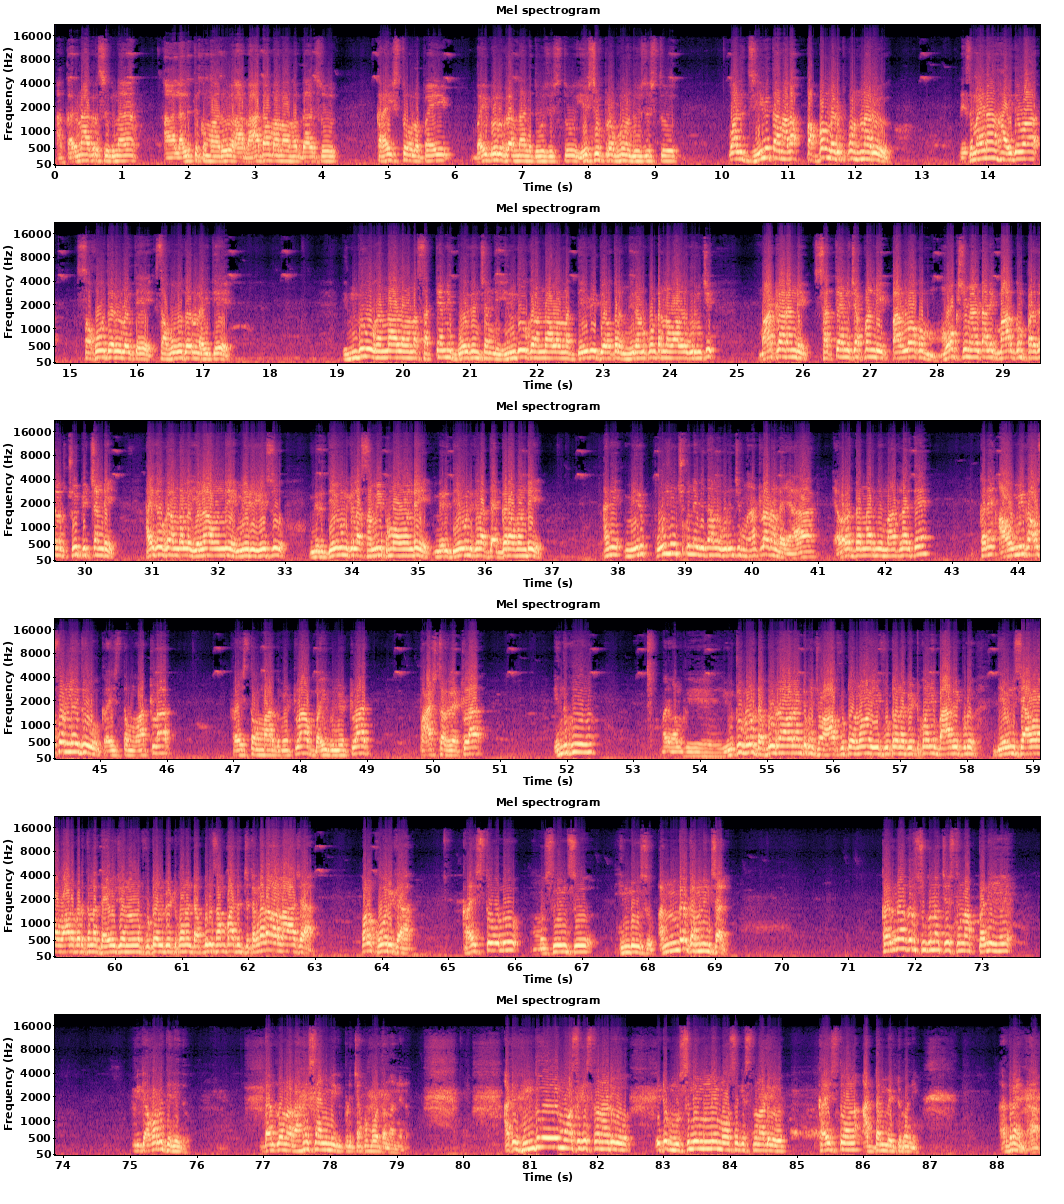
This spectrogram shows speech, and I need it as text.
ఆ కరుణాకర సుగుణ ఆ లలిత్ కుమారు ఆ రాధా మనోహర్ దాసు క్రైస్తవులపై బైబిల్ గ్రంథాన్ని దూషిస్తూ యేసు ప్రభువును దూషిస్తూ వాళ్ళ జీవితాన్ని అలా పబ్బం గడుపుకుంటున్నారు నిజమైన హైదవ సహోదరులైతే సహోదరులైతే హిందూ గ్రంథాల్లో ఉన్న సత్యాన్ని బోధించండి. హిందూ గ్రంథాల్లో ఉన్న దేవీ దేవతలు మీరు అనుకుంటున్న వాళ్ళ గురించి మాట్లాడండి సత్యాన్ని చెప్పండి పరలోకం మోక్షం వెళ్ళటానికి మార్గం ప్రజలకు చూపించండి. ఐదో గ్రంథంలో ఇలా ఉంది మీరు యేసు మీరు దేవునికి ఇలా సమీపం అవ్వండి మీరు దేవునికి ఇలా దగ్గర అవ్వండి అని మీరు పూజించుకునే విధానాల గురించి మాట్లాడండి అయ్యా. ఎవరొద్దన్నారు మీరు మాట్లాడితే? కానీ అవి మీకు అవసరం లేదు. క్రైస్తవం అట్లా క్రైస్తవ మార్గం ఎట్లా బైబిల్ ఎట్లా పాస్టర్లు ఎట్లా? ఎందుకు? మరి వాళ్ళకి యూట్యూబ్లో డబ్బులు రావాలంటే కొంచెం ఆ ఫోటోనో ఈ ఫోటోనో పెట్టుకొని బాగా ఇప్పుడు దేవుని సేవలో వాడబడుతున్న దైవజనులను ఫోటోలు పెట్టుకొని డబ్బులు సంపాదించటం కదా వాళ్ళ ఆశ వాళ్ళ కోరిక. క్రైస్తవులు ముస్లిమ్స్ హిందూస్ అందరూ గమనించాలి. కరుణాకర్ సుగుణ చేస్తున్న పని మీకు ఎవరికి తెలియదు. దాంట్లో నా రహస్యాన్ని మీకు ఇప్పుడు చెప్పబోతున్నాను నేను. అటు హిందువుల్ని మోసగిస్తున్నాడు ఇటు ముస్లింల్ని మోసగిస్తున్నాడు క్రైస్తవులను అడ్డం పెట్టుకొని. అర్థమైందా?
